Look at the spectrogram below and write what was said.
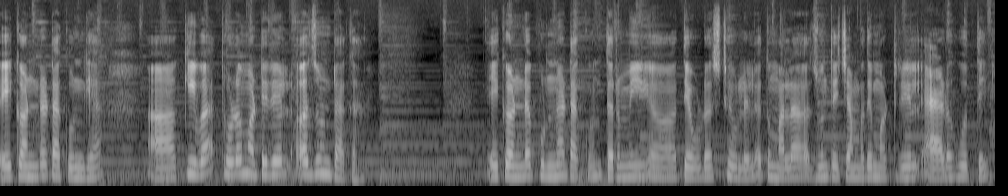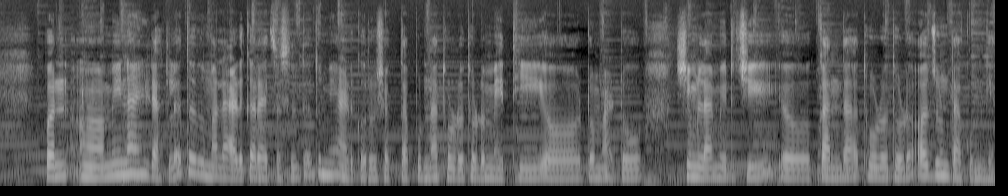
एक अंडं टाकून घ्या. किंवा थोडं मटेरियल अजून टाका. एक अंडं पुन्हा टाकून तर मी तेवढंच ठेवलेलं. तुम्हाला अजून त्याच्यामध्ये मटेरियल ॲड होते. पण मी नाही टाकलं. तर तुम्हाला ॲड करायचं असेल तर तुम्ही ॲड करू शकता. पुन्हा थोडं थोडं मेथी टोमॅटो शिमला मिरची कांदा थोडं थोडं अजून टाकून घ्या.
